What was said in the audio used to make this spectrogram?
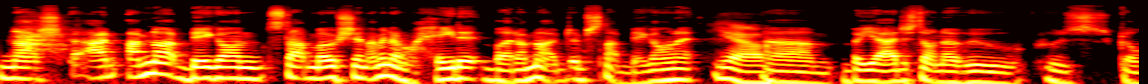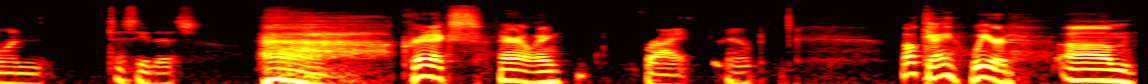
not, sh- I'm, I'm not big on stop motion. I mean, I don't hate it, but I'm not. I'm just not big on it. Yeah. Um, but yeah, I just don't know who who's going to see this. Critics, apparently. Right. Yeah. Okay, weird. Um,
